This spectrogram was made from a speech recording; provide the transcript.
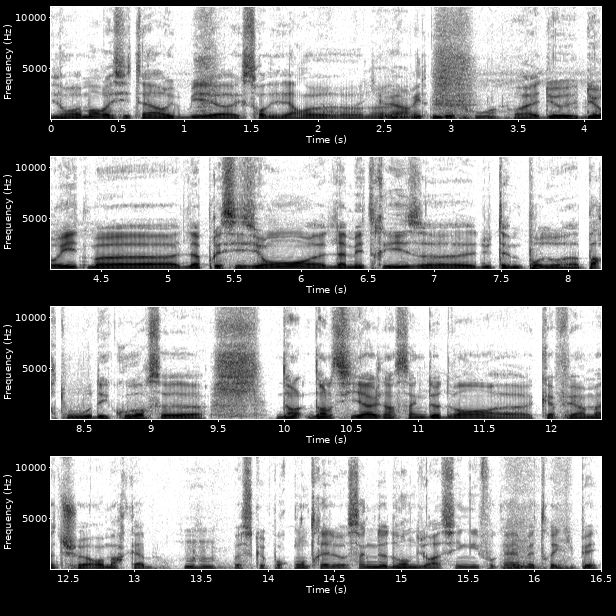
Ils ont vraiment récité un rugby euh, extraordinaire. euh, Il y avait un rythme de fou. hein. Ouais, du, du rythme, euh, de la précision, euh, de la maîtrise, du tempo partout, des courses, dans, dans le sillage d'un 5 de devant qui a fait un match remarquable. Mhm. Parce que pour contrer le 5 de devant du Racing, il faut quand même être équipé.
